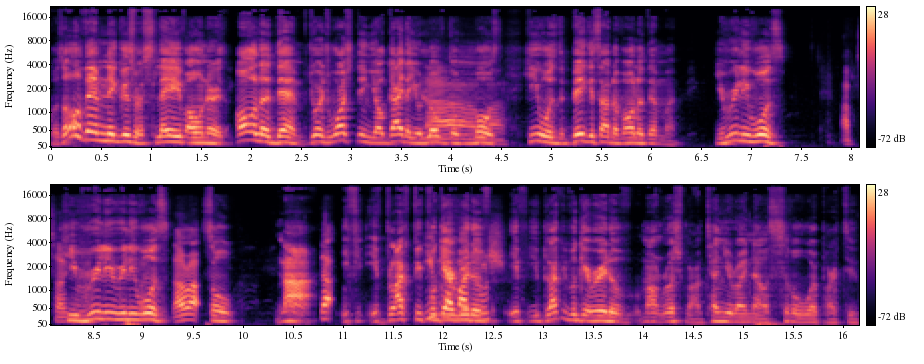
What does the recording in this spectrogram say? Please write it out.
Because all them niggas were slave owners, all of them. George Washington, your guy that you love the most, man. he was the biggest out of all of them, man. He really was. I'm telling He you, really, really I'm was. you. That ra- So nah, That- if if black people Even get rid of Rush- if, if black people get rid of Mount Rushmore, I'm telling you right now, Civil War Part Two.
